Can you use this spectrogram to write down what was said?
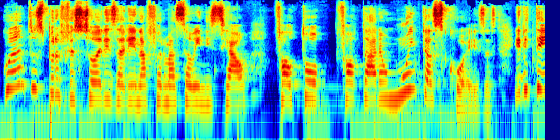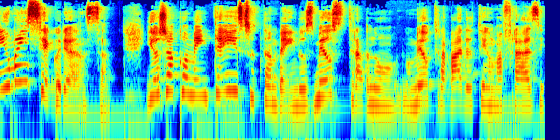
Quantos professores ali na formação inicial faltou, faltaram muitas coisas. Ele tem uma insegurança. E eu já comentei isso também nos meus no, no meu trabalho eu tenho uma frase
